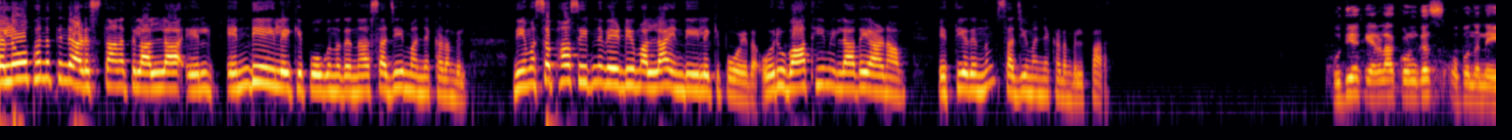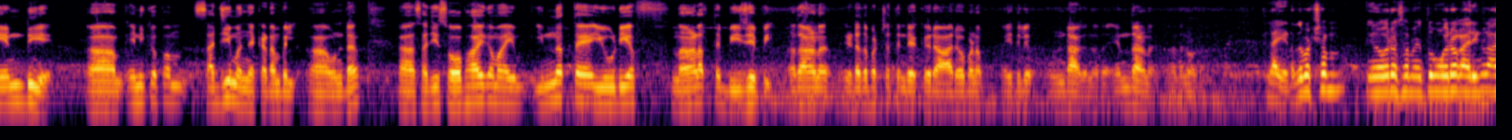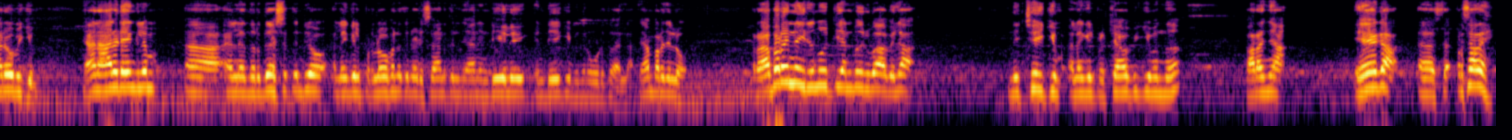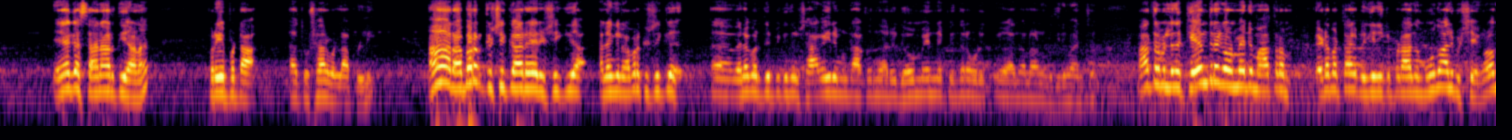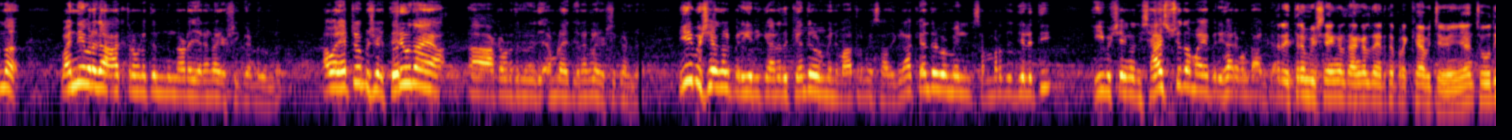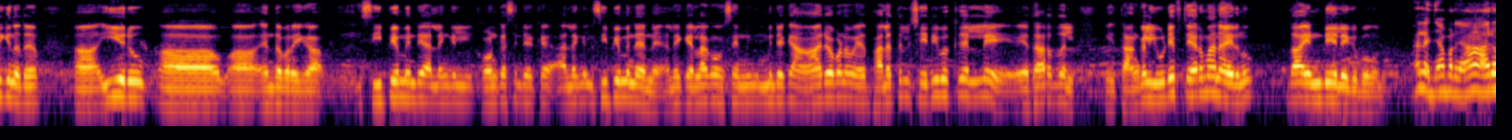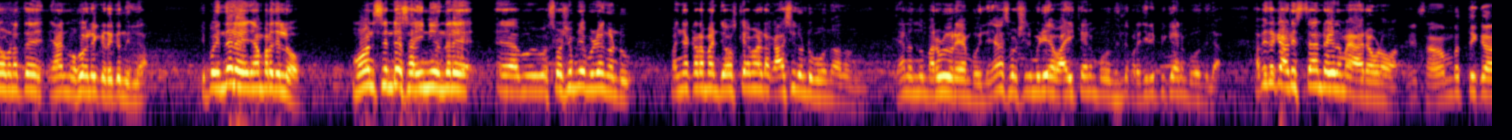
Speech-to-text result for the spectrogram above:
പ്രലോഭനത്തിന്റെ അടിസ്ഥാനത്തിലല്ല N D എയിലേക്ക് പോകുന്നതെന്ന് സജീവ് മഞ്ഞക്കടമ്പിൽ. നിയമസഭാ സീറ്റിന് വേണ്ടിയുമല്ല എൻ ഡി എയിലേക്ക് പോയത്. ഒരു ഉപാധിയും ഇല്ലാതെയാണ് എത്തിയതെന്നും സജീവ് മഞ്ഞക്കടമ്പിൽ പറഞ്ഞു. പുതിയ കേരള കോൺഗ്രസ് ഒപ്പം തന്നെ എൻ ഡി എ എനിക്കൊപ്പം സജി മഞ്ഞക്കടമ്പിൽ ഉണ്ട്. സജി സ്വാഭാവികമായും ഇന്നത്തെ യു ഡി എഫ് നാളത്തെ ബി ജെ പി അതാണ് ഇടതുപക്ഷത്തിന്റെയൊക്കെ ഒരു ആരോപണം ഇതിൽ ഉണ്ടാകുന്നത്. എന്താണ് അതിനോട്? അല്ല ഇടതുപക്ഷം ഓരോ സമയത്തും ഓരോ കാര്യങ്ങൾ ആരോപിക്കും. ഞാൻ ആരുടെയെങ്കിലും അല്ല നിർദ്ദേശത്തിന്റെയോ അല്ലെങ്കിൽ പ്രലോഭനത്തിന്റെ അടിസ്ഥാനത്തിൽ ഞാൻ ഇന്ത്യയിലേക്ക് എക്ക് പിന്തുണ കൊടുത്തതല്ല. ഞാൻ പറഞ്ഞല്ലോ റബ്ബറിന് ഇരുന്നൂറ്റി അൻപത് രൂപ വില നിശ്ചയിക്കും അല്ലെങ്കിൽ പ്രഖ്യാപിക്കുമെന്ന് പറഞ്ഞ ഏക പ്രസാദേ ഏക സ്ഥാനാർത്ഥിയാണ് പ്രിയപ്പെട്ട തുഷാർ വെള്ളാപ്പള്ളി. ആ റബ്ബർ കൃഷിക്കാരെ രക്ഷിക്കുക അല്ലെങ്കിൽ റബ്ബർ കൃഷിക്ക് വില വർദ്ധിപ്പിക്കുന്ന ഒരു സാഹചര്യം ഉണ്ടാക്കുന്ന ഒരു ഗവൺമെന്റിന് പിന്തുണ കൊടുക്കുക എന്നുള്ളതാണ് തീരുമാനിച്ചത്. മാത്രമല്ല കേന്ദ്ര ഗവൺമെന്റ് മാത്രം ഇടപെട്ടാൽ പരിഹരിക്കപ്പെടാവുന്ന മൂന്നാൽ വിഷയങ്ങൾ. ഒന്ന് വന്യമൃഗ ആക്രമണത്തിൽ നിന്ന് നമ്മുടെ ജനങ്ങളെ രക്ഷിക്കേണ്ടതുണ്ട്. അതുപോലെ ഏറ്റവും വിഷയം തെരുവുനായ ആക്രമണത്തിൽ നിന്ന് നമ്മുടെ ജനങ്ങളെ രക്ഷിക്കേണ്ടത് ഈ വിഷയങ്ങൾ പരിഹരിക്കാൻ അത് കേന്ദ്ര ഗവൺമെന്റ് മാത്രമേ സാധിക്കൂ ആ കേന്ദ്ര ഗവൺമെന്റിൽ സമ്മർദ്ദം ചെലുത്തി ഈ വിഷയങ്ങൾക്ക് ശാശ്വതമായ പരിഹാരം ഉണ്ടാക്കുക. ഇത്തരം വിഷയങ്ങൾ താങ്കൾ നേരത്തെ പ്രഖ്യാപിച്ചു ഞാൻ ചോദിക്കുന്നത് ഈ ഒരു എന്താ പറയുക സി പി എമ്മിന്റെ അല്ലെങ്കിൽ കോൺഗ്രസിന്റെ ഒക്കെ അല്ലെങ്കിൽ സി പി എമ്മിന്റെ തന്നെ അല്ലെങ്കിൽ കേരള കോൺഗ്രസിന്റെ ഒക്കെ ആരോപണം ഫലത്തിൽ ശരിവെക്കുകയല്ലേ യഥാർത്ഥത്തിൽ? താങ്കൾ യു ഡി എഫ് ചെയർമാൻ ആയിരുന്നു ദാ എൻ ഡി എയിലേക്ക് പോകുന്നു. അല്ല ഞാൻ പറഞ്ഞു ആ ആരോപണത്തെ ഞാൻ മുഖവിലേക്ക് എടുക്കുന്നില്ല. ഇപ്പോൾ ഇന്നലെ ഞാൻ പറഞ്ഞല്ലോ മോൻസിന്റെ സൈന്യം ഇന്നലെ സോഷ്യൽ മീഡിയ മുഴുവൻ കണ്ടു. മഞ്ഞക്കടമ്പൻ ജോസ് കേമയുടെ കാശ് കൊണ്ടുപോകുന്നതാണ് ഞാനൊന്നും മറുപടി പറയാൻ പോയില്ല. ഞാൻ സോഷ്യൽ മീഡിയ വായിക്കാനും പോകുന്നില്ല പ്രചരിപ്പിക്കാനും പോകുന്നില്ല. അപ്പോൾ ഇതൊക്കെ അടിസ്ഥാനരഹിതമായ ആരോപണമാണ്. സാമ്പത്തിക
